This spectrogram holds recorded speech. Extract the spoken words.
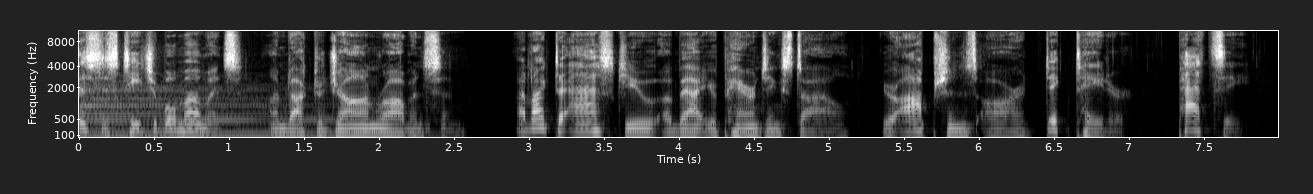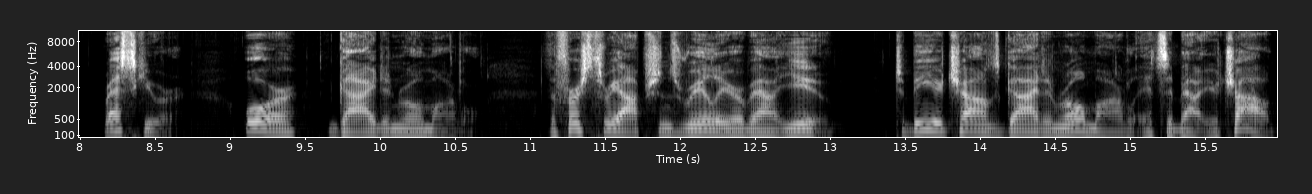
This is Teachable Moments. I'm Dr. John Robinson. I'd like to ask you about your parenting style. Your options are dictator, patsy, rescuer, or guide and role model. The first three options really are about you. To be your child's guide and role model, it's about your child.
